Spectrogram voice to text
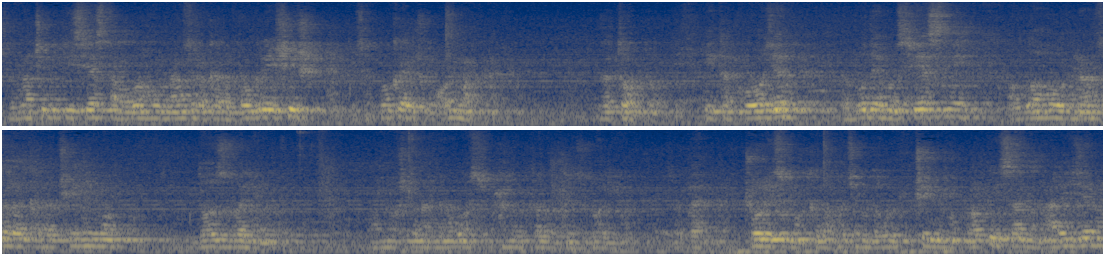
Što znači biti svjestan Allahovom nadzoru kada pogriješiš, kada se pokaješ odmah za to. I također da budemo svjesni Allahovog nadzora kada činimo dozvoljeno. Ono što nam je Allah subhanahu wa ta'ala dozvolio. Dakle, čuli smo kada hoćemo da učinimo propisano, naređeno,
